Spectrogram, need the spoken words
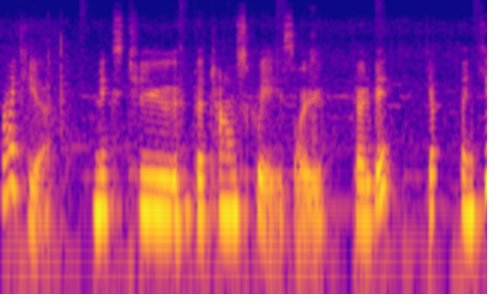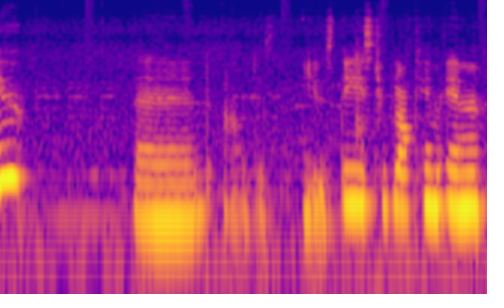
Right here, next to the town square. So go to bed. Yep, thank you and I'll just use these to block him in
